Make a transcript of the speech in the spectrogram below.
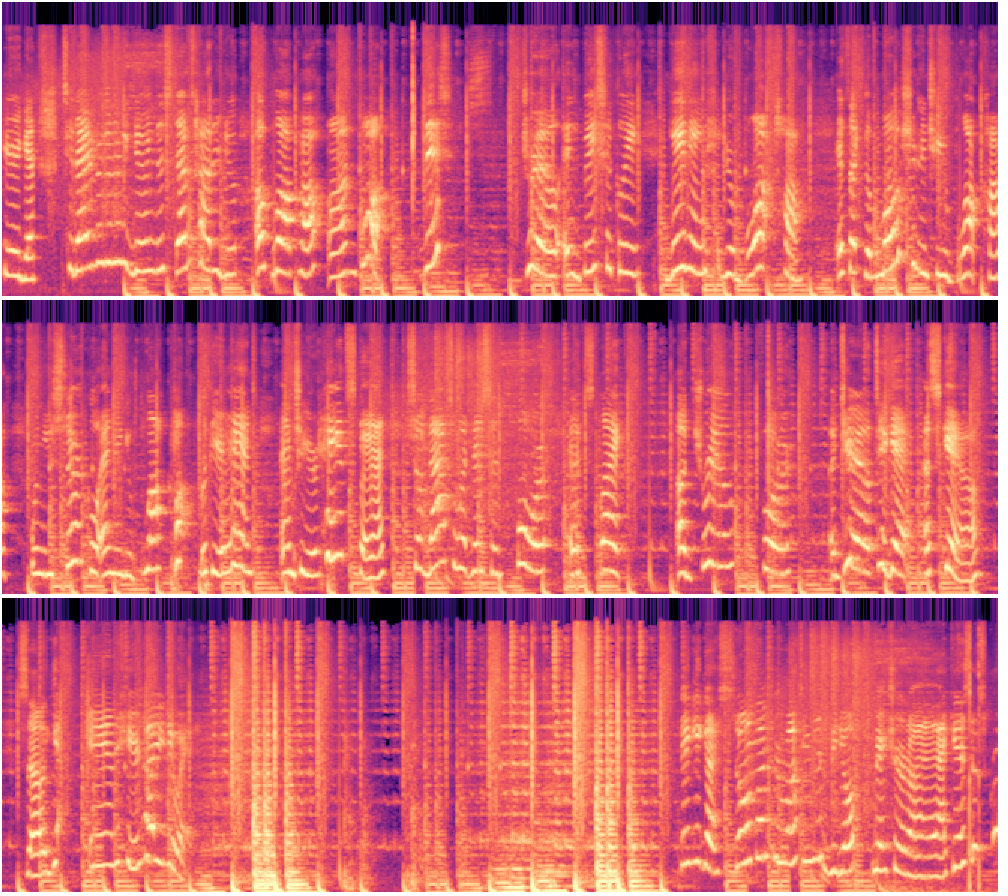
here again. Today we're going to be doing the steps how to do a block hop on block. This drill is basically getting your block hop. It's like the motion into your block hop when you circle and then you block hop with your hands into your handstand. So that's what this is for. It's like a drill for a drill to get a skill. So yeah, and here's how guys so much for watching this video. Make sure to like and subscribe.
